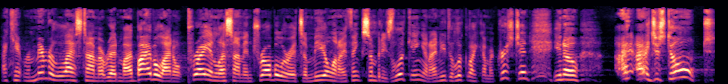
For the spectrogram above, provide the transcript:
I can't remember the last time I read my Bible. I don't pray unless I'm in trouble or it's a meal and I think somebody's looking and I need to look like I'm a Christian. You know, I, I just don't.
